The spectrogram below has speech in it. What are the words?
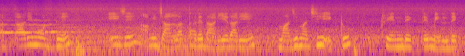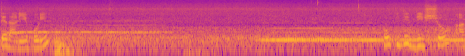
আর তারই মধ্যে এই যে আমি জানলার ধারে দাঁড়িয়ে দাঁড়িয়ে মাঝে মাঝে একটু ট্রেন দেখতে, মেল দেখতে দাঁড়িয়ে পড়ি। প্রকৃতির দৃশ্য আর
